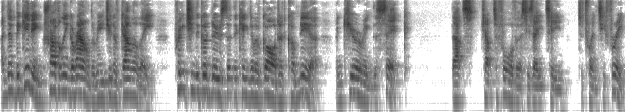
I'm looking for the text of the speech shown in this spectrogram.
and then beginning travelling around the region of Galilee, preaching the good news that the kingdom of God had come near and curing the sick. That's chapter 4, verses 18 to 23.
